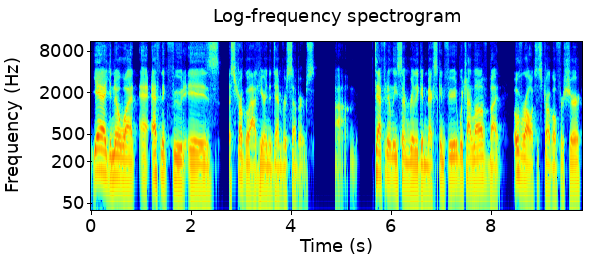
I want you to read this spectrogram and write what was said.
Yeah, you know what? Ethnic food is a struggle out here in the Denver suburbs. Um, definitely some really good Mexican food, which I love, but overall, it's a struggle for sure.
